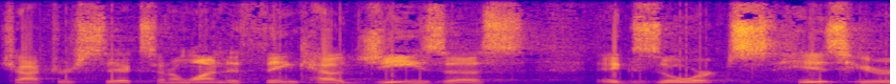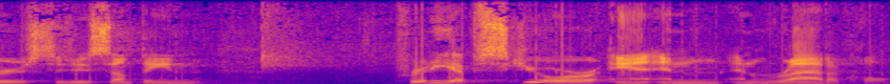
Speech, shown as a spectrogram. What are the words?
chapter 6. And I wanted to think how Jesus exhorts his hearers to do something pretty obscure and, and, and radical.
